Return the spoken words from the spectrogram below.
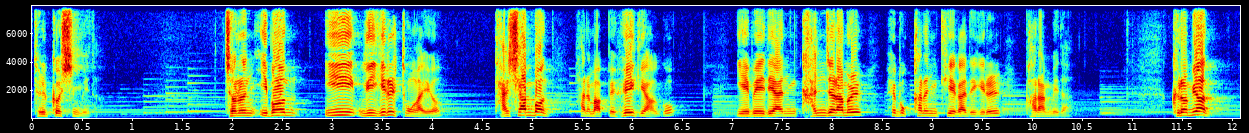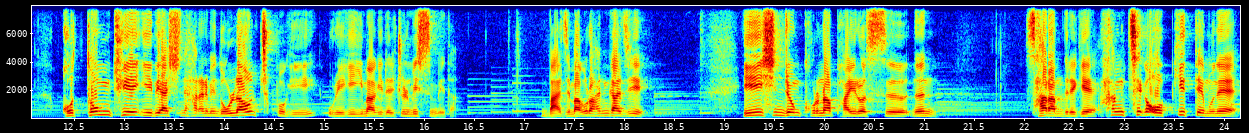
될 것입니다. 저는 이번 이 위기를 통하여 다시 한번 하나님 앞에 회개하고 예배에 대한 간절함을 회복하는 기회가 되기를 바랍니다. 그러면 고통 뒤에 예배하신 하나님의 놀라운 축복이 우리에게 임하게 될 줄 믿습니다. 마지막으로 한 가지 이 신종 코로나 바이러스는 사람들에게 항체가 없기 때문에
